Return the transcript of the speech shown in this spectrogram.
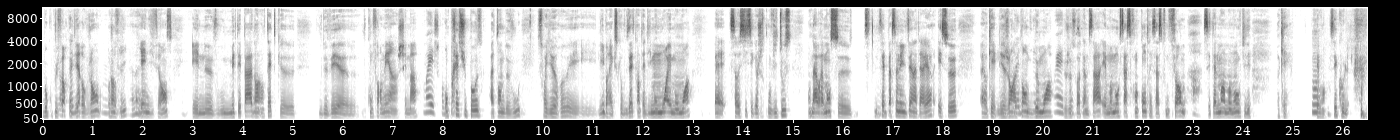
beaucoup plus fort que de dire aux gens aujourd'hui, il y a une différence. Et ne vous mettez pas dans, en tête que vous devez euh, vous conformer à un schéma qu'on présuppose attendre de vous. Soyez heureux et, libre avec ce que vous êtes. Quand elle dit mon moi et mon moi, ben, ça aussi, c'est quelque chose qu'on vit tous. On a vraiment ce, cette personnalité à l'intérieur et ce. Euh, ok, les gens attendent de moi que je sois comme ça. Et au moment où ça se rencontre et ça se conforme, c'est tellement un moment où tu dis Ok, c'est mm. bon, c'est cool.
